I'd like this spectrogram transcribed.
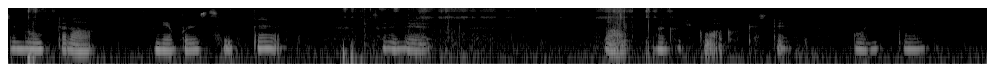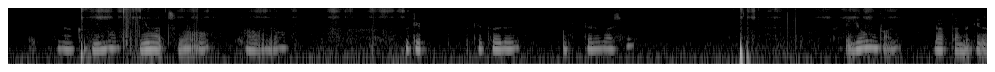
全部起きたらミニアポリス着いててそれでまあなんか結構ワクワクして降りてでなんか荷物荷物のあの取る受け取る場所？4番だったんだけど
